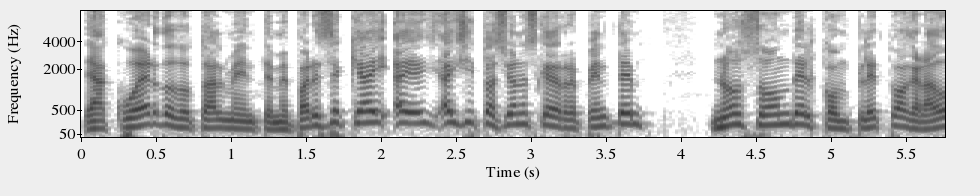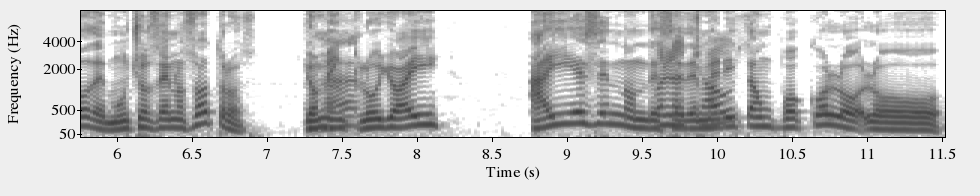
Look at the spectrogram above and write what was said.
de acuerdo totalmente. Me parece que hay, hay, hay situaciones que de repente no son del completo agrado de muchos de nosotros. Yo me incluyo ahí. Ahí es en donde ¿Con se demerita un poco lo, lo,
